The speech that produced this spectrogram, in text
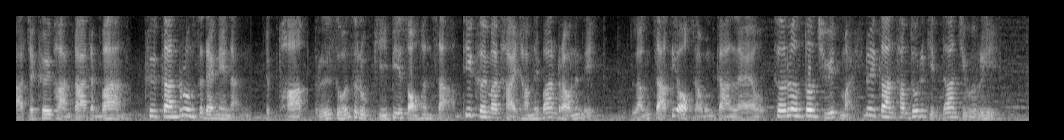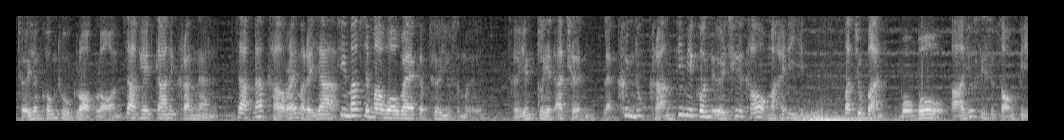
อาจจะเคยผ่านตากันบ้าง คือการร่วมแสดงในหนัง The Park หรือสวนสนุกผีปี 2003 ที่เคยมาถ่ายทำในบ้านเรานั่นเอง หลังจากที่ออกจากวงการแล้ว เธอเริ่มต้นชีวิตใหม่ด้วยการทำธุรกิจด้านจิวเวลรี่ เธอยังคงถูกหลอกหลอนจากเหตุการณ์ในครั้งนั้น จากนักข่าวไร้มารยาทที่มักจะมาวอแวร์กับเธออยู่เสมอ เธอยังเกลียดอาเฉินและขึ้นทุกครั้งที่มีคนเอ่ยชื่อเขาออกมาให้ได้ยิน ปัจจุบันโบโบอายุ 42 ปี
